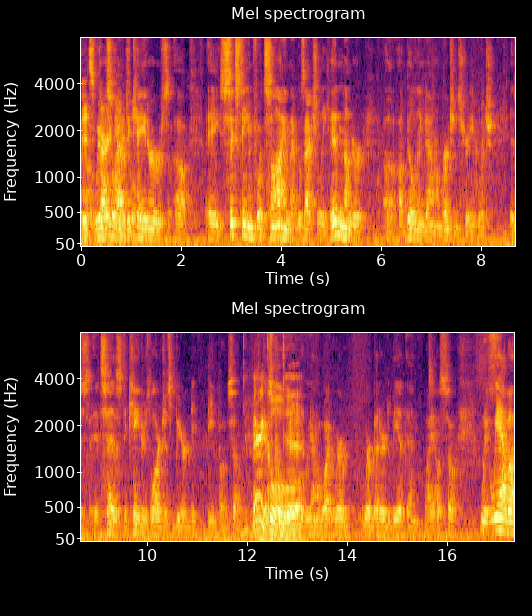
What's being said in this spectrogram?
It's Uh, we also have. Decatur's, uh, a 16 foot sign that was actually hidden under uh, a building down on Merchant Street, which is it says Decatur's largest beer de- depot. So Very it's cool. Yeah. You know what we're we're better to be it than by else. So. We, we have a,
